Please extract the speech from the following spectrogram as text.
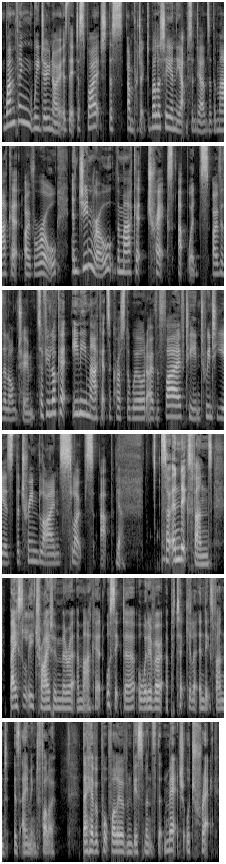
one thing we do know is that despite this unpredictability and the ups and downs of the market overall, in general, the market tracks upwards over the long term. So if you look at any markets across the world over 5, 10, 20 years, the trend line slopes up. Yeah. So, index funds basically try to mirror a market or sector or whatever a particular index fund is aiming to follow. They have a portfolio of investments that match or track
